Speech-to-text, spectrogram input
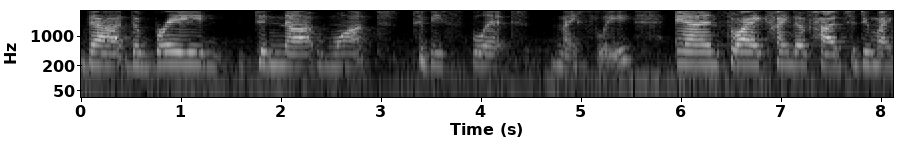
that the braid did not want to be split nicely. And so I kind of had to do my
